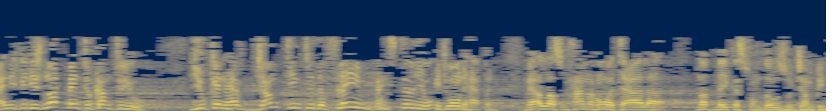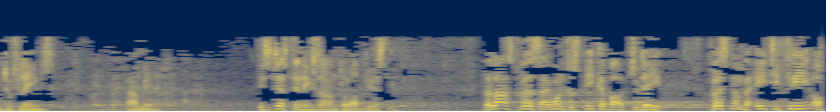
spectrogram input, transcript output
And if it is not meant to come to you, you can have jumped into the flame and still you, it won't happen. May Allah subhanahu wa ta'ala not make us from those who jump into flames. Amen. It's just an example, obviously. The last verse I want to speak about today, verse number 83 of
